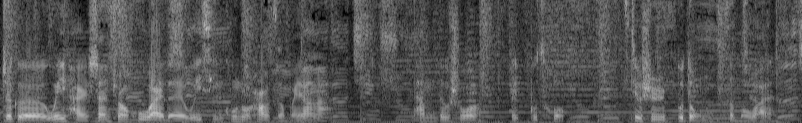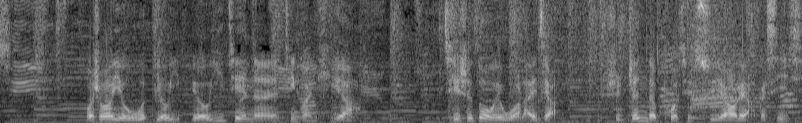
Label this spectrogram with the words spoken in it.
这个威海山川户外的微信公众号怎么样啊？他们都说，哎，不错，就是不懂怎么玩。我说有有有意见呢，尽管提啊。其实作为我来讲，是真的迫切需要两个信息：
